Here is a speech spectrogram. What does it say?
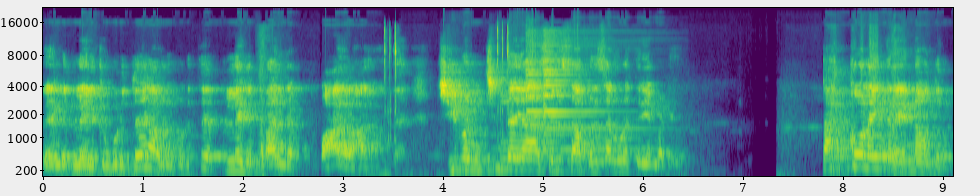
ரெண்டு பிள்ளைகளுக்கும் கொடுத்து அவருக்கு கொடுத்து பிள்ளைங்க பாருங்க ஜீவன் சின்னையா சிறுசா பெருசா கூட தெரிய மாட்டேங்குது. தற்கொலைங்கிற எண்ணம் வந்துடும்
